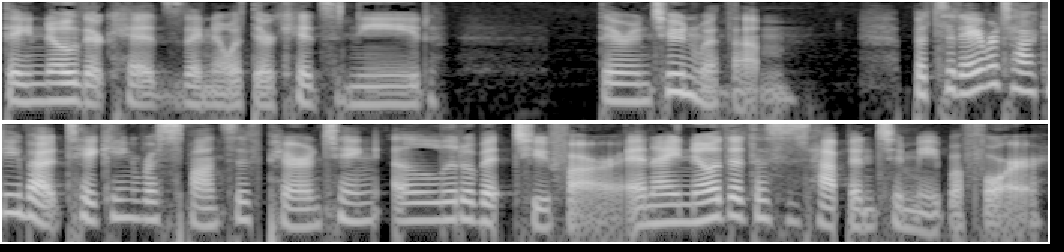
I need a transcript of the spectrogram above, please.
They know their kids, they know what their kids need, they're in tune with them. But today we're talking about taking responsive parenting a little bit too far. And I know that this has happened to me before.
